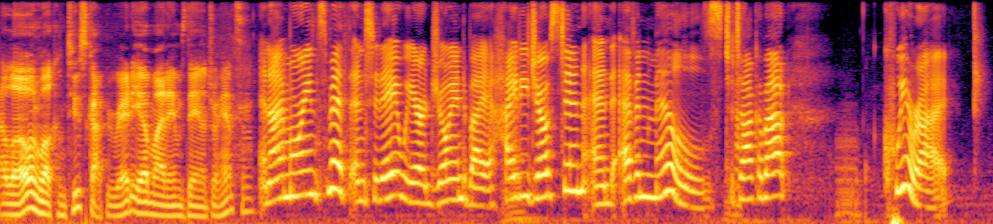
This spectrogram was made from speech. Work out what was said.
Hello and welcome to Scopy Radio. My name is Daniel Johansson. And I'm Maureen Smith, and today we are joined by Heidi Joosten and Evan Mills to talk about Queer Eye,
